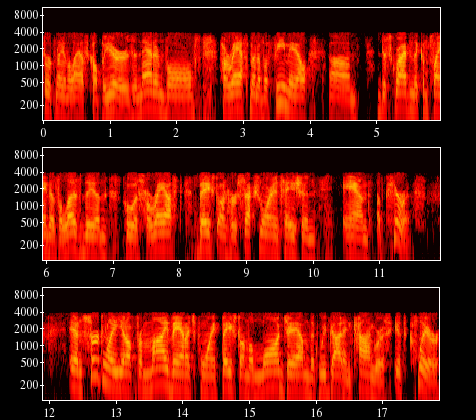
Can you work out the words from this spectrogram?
certainly in the last couple of years, and that involves harassment of a female. Um, describing the complaint as a lesbian who was harassed based on her sexual orientation and appearance and certainly, you know, from my vantage point, based on the logjam that we've got in Congress, it's clear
